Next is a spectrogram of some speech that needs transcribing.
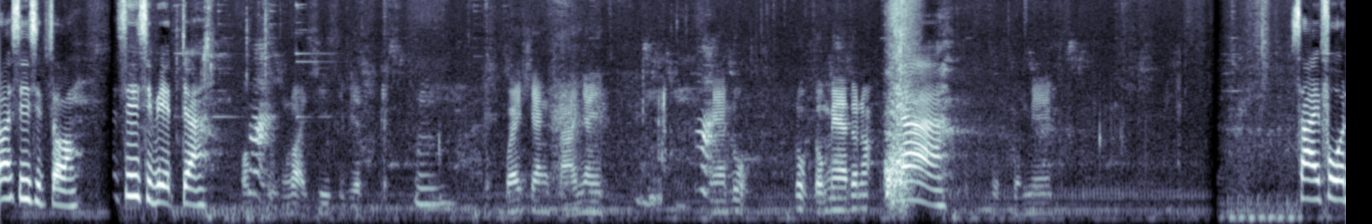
ร้อยสี่สิบสอง สี่สิบเอ็ดจ้ะความสูงร้อยสี่สิบเอ็ดอืมไว้แข้งขาใหญ่แม่ลูก ลูกตัวแม่ด้วยเนาะจ้าลูกตัวแม่สายฝน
